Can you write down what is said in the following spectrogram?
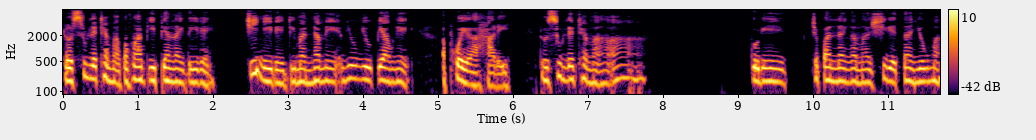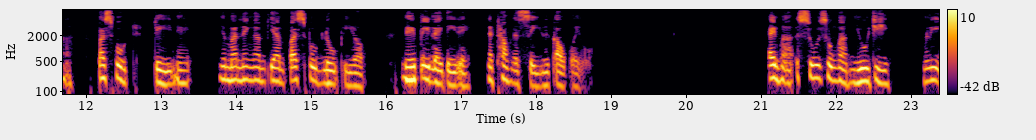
တော့ဆုလက်ထက်မှာဗမာပြည်ပြန်လိုက်သေးတယ်ကြည်နေတယ်ဒီမှာနာမည်အမျိုးမျိုးပြောင်းနေအဖွဲကဟာတွေတော့ဆုလက်ထက်မှာကိုရီဂျပန်နိုင်ငံမှာရှိတဲ့တန်ယုံမှာ passport တွေနဲ့မြန်မာနိုင်ငံပြန် passport လုပ်ပြီးတော့ မဲပေးလိုက်သေးတယ်2020ရွေးကောက်ပွဲကိုအဲ့မှာအဆိုးဆုံးကမျိုးကြီးမလီ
